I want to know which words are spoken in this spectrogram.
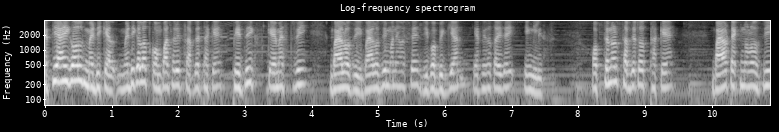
এতিয়া আহি গ'ল মেডিকেল মেডিকেলত কম্পালচৰি ছাবজেক্ট থাকে ফিজিক্স কেমেষ্ট্ৰি বায়'লজি বায়'লজি মানে হৈছে জীৱ বিজ্ঞান ইয়াৰ পিছত আহি যায় ইংলিছ অপশ্যনেল ছাবজেক্টত থাকে biotechnology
